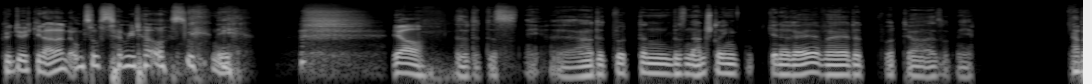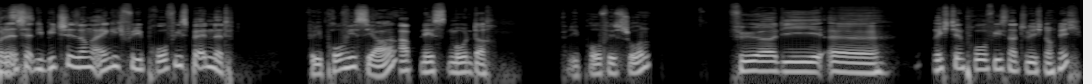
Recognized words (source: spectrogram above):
könnt ihr euch keinen anderen Umzugstermin aussuchen? Nee, Ja, also das ist, nee. Ja, das wird dann ein bisschen anstrengend generell, weil das wird ja, also nee. aber dann Das- ist ja die Beach-Saison eigentlich für die Profis beendet. Für die Profis ja, Ab nächsten Montag. für die Profis schon. Für die äh, richtigen Profis natürlich noch nicht.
